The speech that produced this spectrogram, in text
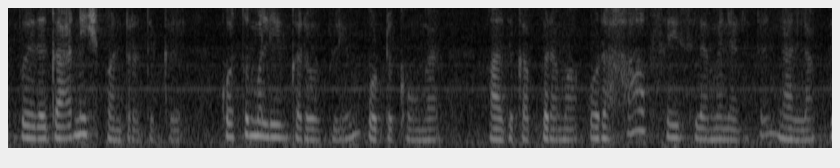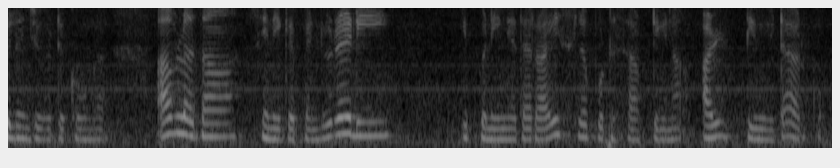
இப்போ இதை கார்னிஷ் பண்ணுறதுக்கு கொத்தமல்லியும் கருவேப்பிலையும் போட்டுக்கோங்க. அதுக்கப்புறமா ஒரு ஹாஃப் சைஸ் லெமன் எடுத்து நல்லா பிழிஞ்சு விட்டுக்கோங்க. அவ்வளோதான் சினிக்க பெண்டு ரெடி இப்போ நீங்கள் இதை ரைஸில் போட்டு சாப்பிட்டீங்கன்னா அல்டிமேட்டாக இருக்கும்.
